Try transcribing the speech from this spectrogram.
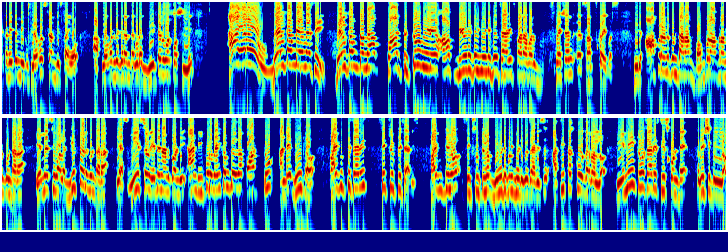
ఎక్కడైతే మీకు ఫ్లవర్స్ కనిపిస్తాయో ఆ ఫ్లవర్ దగ్గర అంతా కూడా గ్లిటర్ వర్క్ వస్తుంది. Hi hello welcome to MSC welcome to the part two video of beautiful beautiful saris for our special subscribers మీరు ఆఫర్ అనుకుంటారా? బంపర్ ఆఫర్ అనుకుంటారా? ఎంఎస్సి వాళ్ళ గిఫ్ట్ అనుకుంటారా? ఎస్ మీ ఇష్టం ఏదైనా అనుకోండి. అండ్ ఇప్పుడు welcome to the part two అంటే దీంట్లో five fifty saris six fifty saris five ఫిఫ్టీలో సిక్స్ ఫిఫ్టీలో బ్యూటిఫుల్ బ్యూటిఫుల్ శారీస్ అతి తక్కువ ధరలలో ఎనీ టూ శారీస్ తీసుకుంటే ఫ్రీ షిప్పింగ్లో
